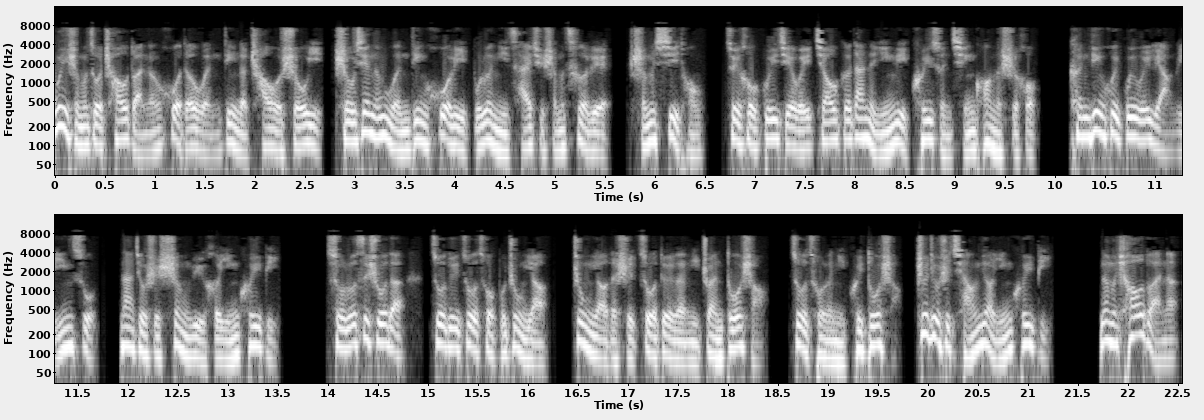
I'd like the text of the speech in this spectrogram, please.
为什么做超短能获得稳定的超额收益？首先能稳定获利，不论你采取什么策略、什么系统，最后归结为交割单的盈利亏损情况的时候，肯定会归为两个因素，那就是胜率和盈亏比。索罗斯说的“做对做错不重要，重要的是做对了你赚多少，做错了你亏多少”，这就是强调盈亏比。那么超短呢？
